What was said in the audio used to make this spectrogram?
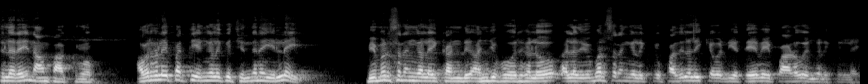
சிலரை நாம் பார்க்கிறோம். அவர்களை பற்றி எங்களுக்கு சிந்தனை இல்லை. விமர்சனங்களை கண்டு அஞ்சுபவர்களோ அல்லது விமர்சனங்களுக்கு பதிலளிக்க வேண்டிய தேவைப்பாடோ எங்களுக்கு இல்லை.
